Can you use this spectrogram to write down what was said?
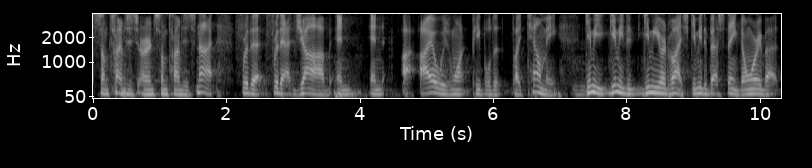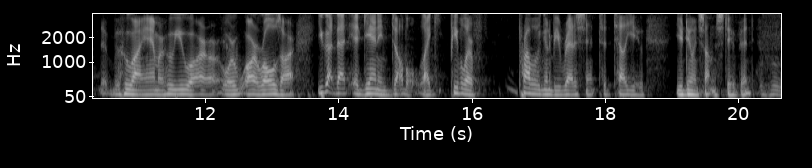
sometimes it's earned, sometimes it's not for that for that job and and I, I, always want people to like tell me, mm-hmm. give me, give me the, give me your advice, give me the best thing. Don't worry about who I am or who you are or, yeah. or our roles are. You got that again in double. Like people are f- probably going to be reticent to tell you you're doing something stupid. Mm-hmm.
